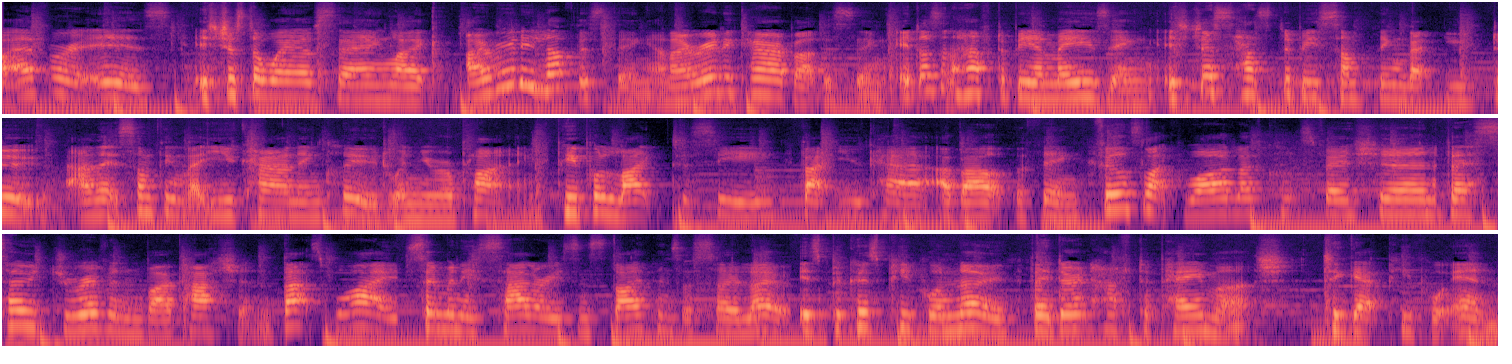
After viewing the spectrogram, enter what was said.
whatever it is, it's just a way of saying like, I really love this thing and I really care about this thing. It doesn't have to be amazing, it just has to be something that you do and it's something that you can include when you're applying. People like to see that you care about the thing. Feels like wildlife conservation, they're so driven by passion. That's why so many salaries and stipends are so low. It's because people know they don't have to pay much to get people in.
